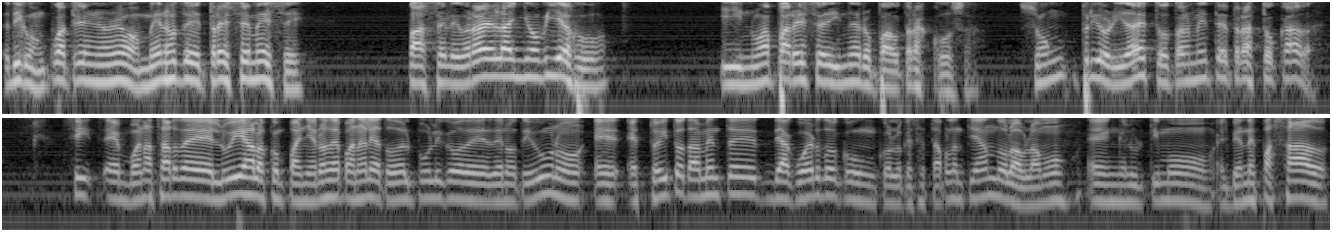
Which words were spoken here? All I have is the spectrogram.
digo, un cuatrienio no, menos de 13 meses, para celebrar el año viejo y no aparece dinero para otras cosas. Son prioridades totalmente trastocadas. Sí, eh, buenas tardes Luis, a los compañeros de panel y a todo el público de, de Noti1. Eh, estoy totalmente de acuerdo con, con, lo que se está planteando, lo hablamos en el último, el viernes pasado,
